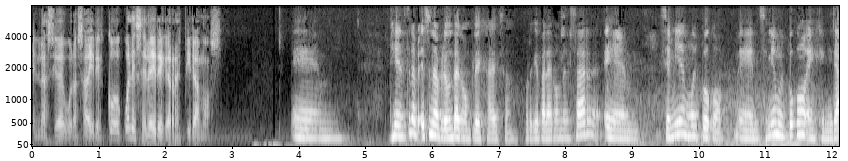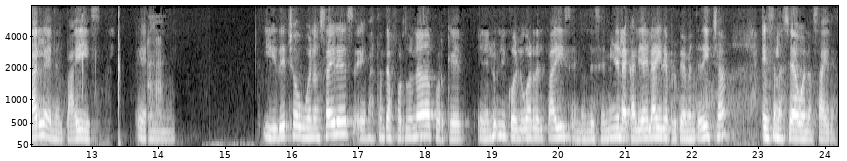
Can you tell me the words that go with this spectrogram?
en la ciudad de Buenos Aires. ¿Cuál es el aire que respiramos? Eh, bien, es una, pregunta compleja esa, porque para comenzar eh, se mide muy poco, eh, se mide muy poco en general en el país. y de hecho Buenos Aires es bastante afortunada porque en el único lugar del país en donde se mide la calidad del aire propiamente dicha es en la ciudad de Buenos Aires.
